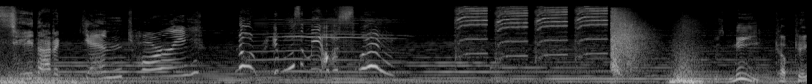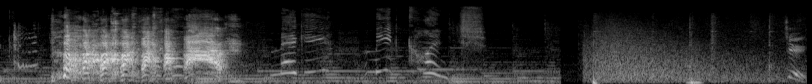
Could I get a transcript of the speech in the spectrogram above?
Say that again, Tari? No, it wasn't me, I swear. It was me, Cupcake. Maggie, meet Clinch. Dude,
